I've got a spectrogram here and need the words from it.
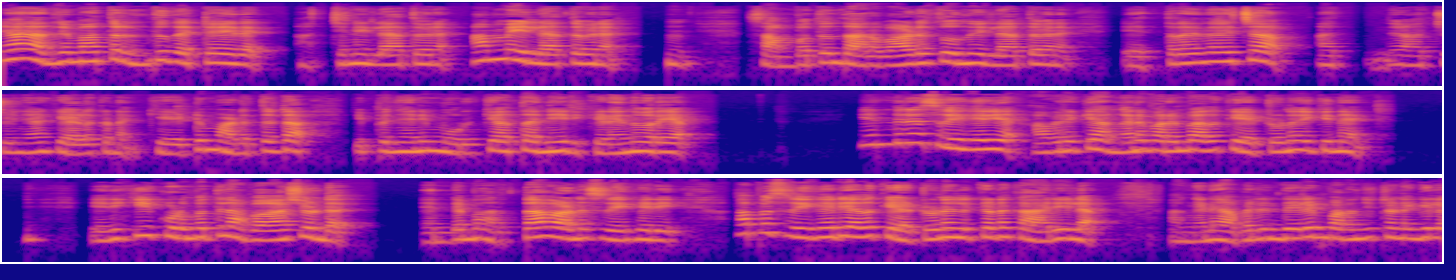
ഞാൻ അതിന് മാത്രം എന്ത് തെറ്റായത് അച്ഛനില്ലാത്തവന് അമ്മയില്ലാത്തവന് സമ്പത്തും തറവാടത്തും ഒന്നും ഇല്ലാത്തവന്. എത്രയെന്ന് വെച്ചാ അച്ഛൻ ഞാൻ കേൾക്കണേ കേട്ടും അടുത്തിട്ടാ ഇപ്പൊ ഞാൻ ഈ മുറിക്കകത്ത് തന്നെ ഇരിക്കണേന്ന് പറയാം. എന്തിനാ ശ്രീഹരി അവരൊക്കെ അങ്ങനെ പറയുമ്പോ അത് കേട്ടോണ്ട് നിൽക്കുന്നേ എനിക്ക് ഈ കുടുംബത്തിൽ അവകാശമുണ്ട്. എന്റെ ഭർത്താവാണ് ശ്രീഹരി. അപ്പൊ ശ്രീഹരി അത് കേട്ടോണ്ട് നിൽക്കേണ്ട കാര്യമില്ല. അങ്ങനെ അവരെന്തേലും പറഞ്ഞിട്ടുണ്ടെങ്കിൽ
